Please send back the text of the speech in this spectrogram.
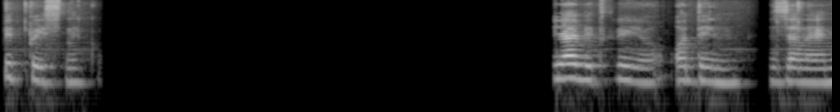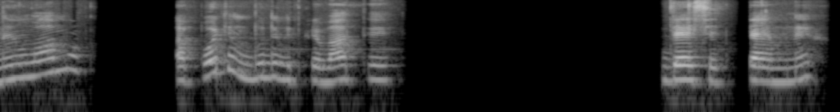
підписнику. Я відкрию один зелений уламок, а потім буду відкривати 10 темних.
